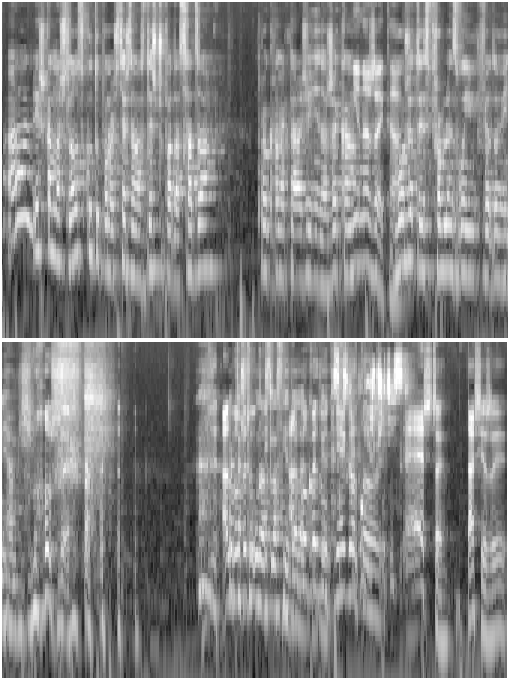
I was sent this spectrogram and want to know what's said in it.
A mieszkam na Śląsku, tu ponoć też za nas deszczu pada sadza. Program jak na razie nie narzeka. Nie narzeka. Może to jest problem z moimi powiadomieniami. Może. albo Chociaż tu u nas las niedaleko, Albo według więc- niego to jeszcze da się żyć.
